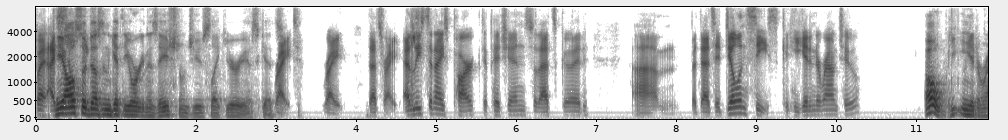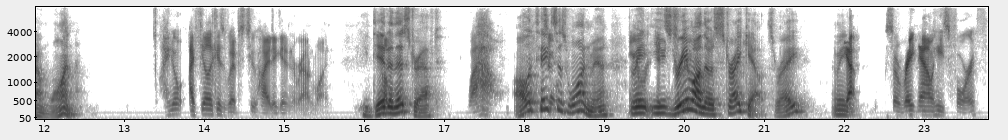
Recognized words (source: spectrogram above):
but I he also doesn't get the organizational juice like Urias gets. right, right. That's right. At least a nice park to pitch in, so that's good. Um, but that's it. Dylan Cease, can he get into round two? Oh, he can get around one. I don't. I feel like his whip's too high to get into round one. He did Oh. in this draft. Wow. All it takes So- is one, man. I mean, you dream true. on those strikeouts, right? I mean, yeah. So right now he's fourth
